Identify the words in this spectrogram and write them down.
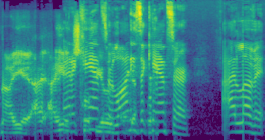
Nah, yeah, I, I hear And a Scorpio Cancer. Loni's a. Cancer. I love it.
